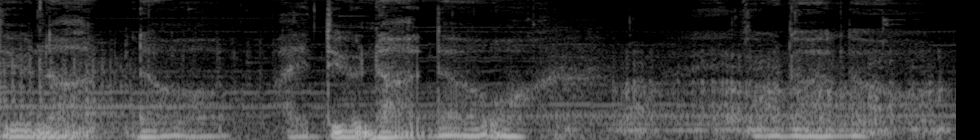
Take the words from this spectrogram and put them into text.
Do not know. I do not know. I do not know.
